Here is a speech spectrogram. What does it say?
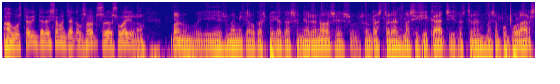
A vostè li interessa menjar calçots, eh, Soler, o no? Bueno, vull dir, és una mica el que ha explicat el senyor Enós, és, són restaurants massificats i restaurants massa populars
